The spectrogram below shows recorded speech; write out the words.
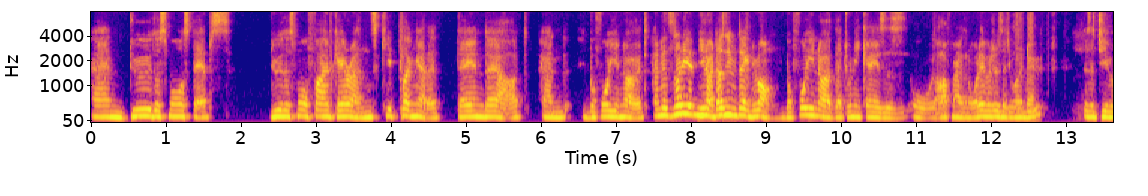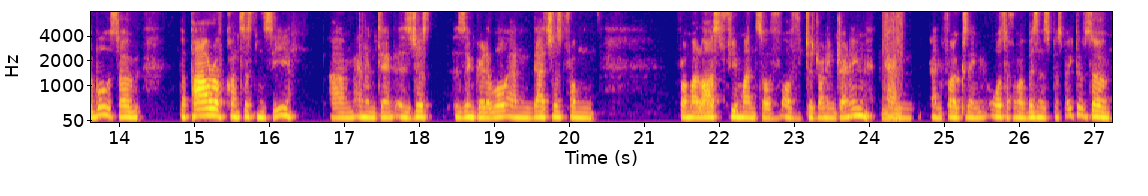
and do the small steps, do the small 5K runs, keep plugging at it day in, day out. And before you know it, and it's not even, you know, it doesn't even take long. Before you know it, that 20K is, or half marathon or whatever it is that you want to do is achievable. So the power of consistency um, and intent is just is incredible. And that's just from from my last few months of, of just running training mm-hmm. and and focusing also from a business perspective. So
